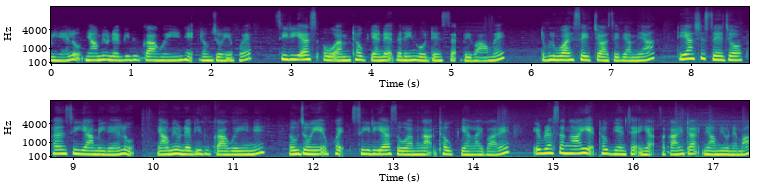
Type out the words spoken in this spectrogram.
မိတယ်လို့ညောင်မြို့နယ်ပြည်သူ့ကာကွယ်ရေးနှင့်လုံခြုံရေးအဖွဲ့ CDSOM ထုတ်ပြန်တဲ့သတင်းကိုတင်ဆက်ပေးပါောင်းမယ်။ WY စိတ်ကြွစေပြများ180ကျော်ဖမ်းဆီးရမိတယ်လို့ညောင်မြို့နယ်ပြည်သူ့ကာကွယ်ရေးနဲ့လုံခြုံရေးအဖွဲ့ CDSOM ကထုတ်ပြန်လိုက်ပါတယ်။ဧပြီ15ရက်ထုတ်ပြန်ချက်အရစကိုင်းတိုင်းမြောင်မြို့နယ်မှာ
